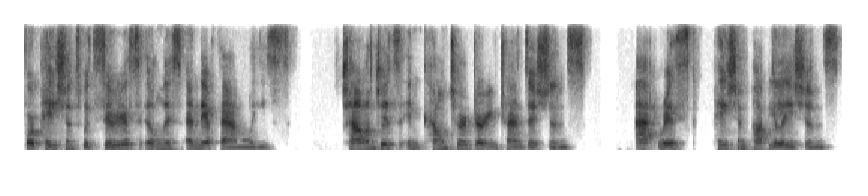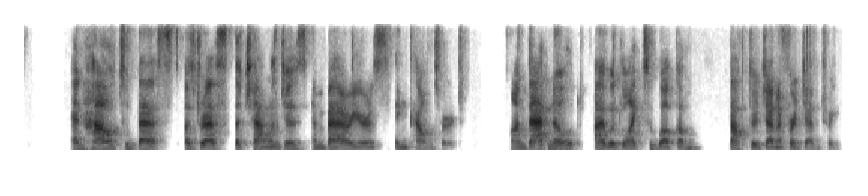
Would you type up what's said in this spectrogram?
for patients with serious illness and their families, challenges encountered during transitions, at risk patient populations, and how to best address the challenges and barriers encountered. On that note, I would like to welcome Dr. Jennifer Gentry.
